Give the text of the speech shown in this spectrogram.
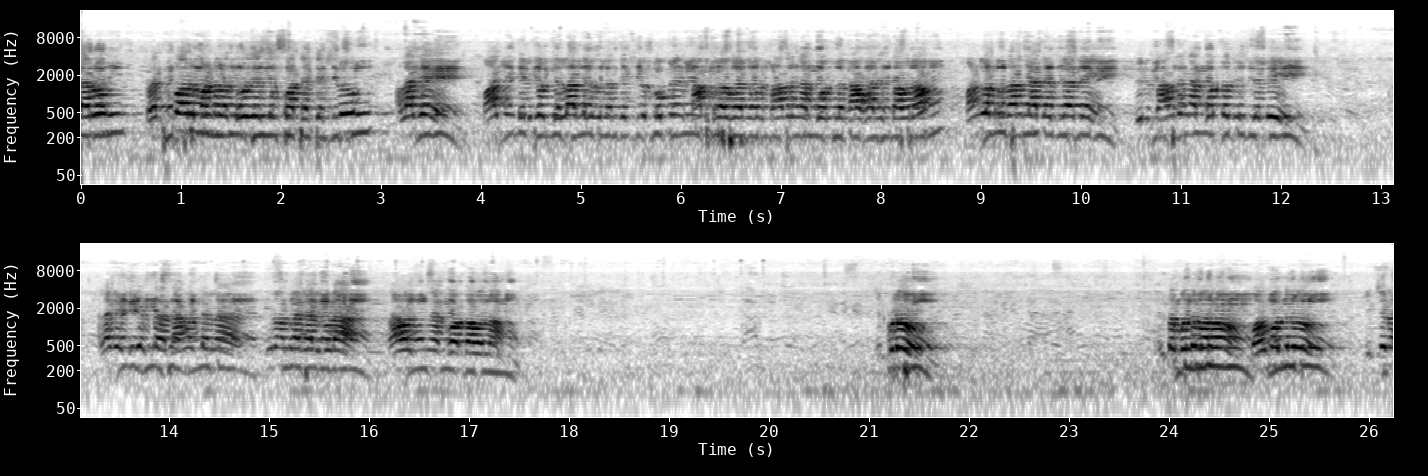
గారు మండల తెలుగుదేశం పార్టీ అధ్యక్షులు అలాగే మాజీ తెలుగు జిల్లా తెలుగు అధ్యక్షులు సాధారణంగా కోర్టులకు ఆహ్వానిస్తా ఉన్నాం. మండల ప్రధాన కార్యదర్శి గారిని వీరు సాధారణంగా కోర్టులో తీసుకెళ్ళి అలాగే డిఎస్ఆర్ రామచంద్ర కూడా రావాల్సిందిగా కోరుతా ఉన్నాం. ఇప్పుడు ఇంత ముందు మనం బహుమతులు ఇచ్చిన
